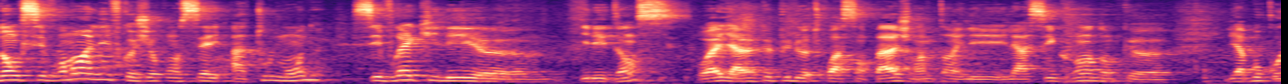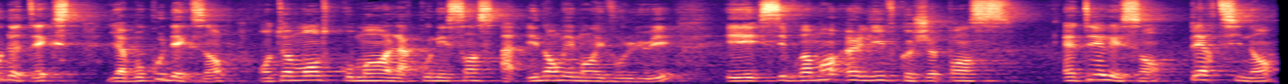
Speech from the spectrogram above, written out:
Donc c'est vraiment un livre que je conseille à tout le monde. C'est vrai qu'il est, euh, est dense. Ouais, il y a un peu plus de 300 pages. En même temps, il est, assez grand, donc euh, il y a beaucoup de textes, il y a beaucoup d'exemples. On te montre comment la connaissance a énormément évolué. Et c'est vraiment un livre que je pense intéressant, pertinent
